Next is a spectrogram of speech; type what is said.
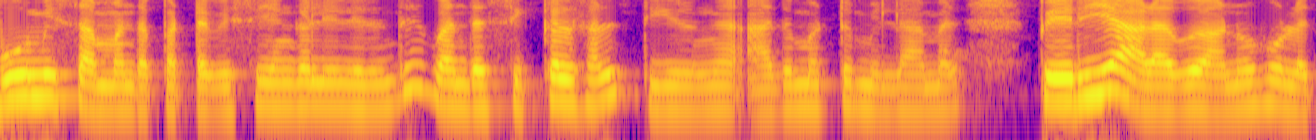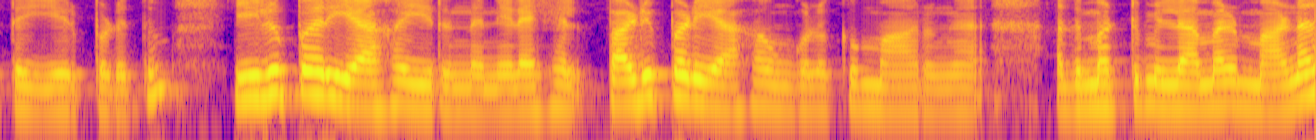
பூமி சம்பந்தப்பட்ட விஷயங்களிலிருந்து வந்த சிக்கல்கள் தீருங்க. அது மட்டும் இல்லாமல் பெரிய அளவு அனுகூலத்தை ஏற்படுத்தும் இழுபறியாக இருந்த நிலைகள் படிப்படியாக உங்களுக்கு மாறுங்க. அது மட்டும் இல்லாமல் மன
